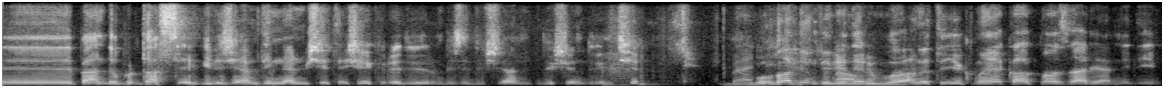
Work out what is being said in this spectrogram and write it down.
E, ben de buradan sevgili Cem Dinlenmiş'e teşekkür ediyorum bizi düşen, düşündüğü için. Ben Umarım birileri bu anıtı yıkmaya kalkmazlar yani ne diyeyim.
